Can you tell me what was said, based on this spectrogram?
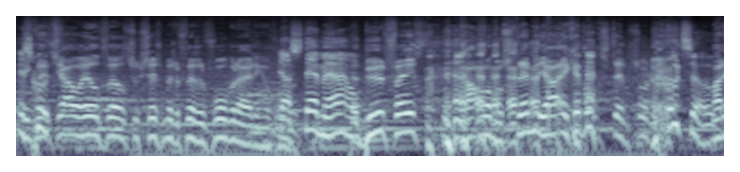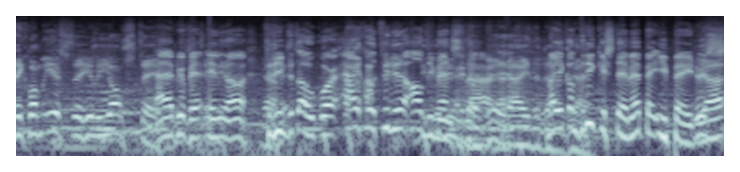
Is ik goed. wens jou heel veel succes met de verdere voorbereidingen voor Ja, stemmen hè. het buurtfeest. Ga allemaal stemmen. Ja, ik heb ook gestemd, sorry. Goed zo. Maar ik kwam eerst uh, Hilly Jansen tegen. Ja, heb je op, verdient het ook hoor. Eigenlijk verdienen al die mensen daar. Ja, inderdaad, maar je kan drie keer stemmen hè, per IP. Dus Ja.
